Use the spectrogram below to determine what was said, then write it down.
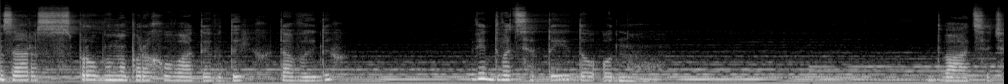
Зараз спробуємо порахувати вдих та видих від 20 до 1. 20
